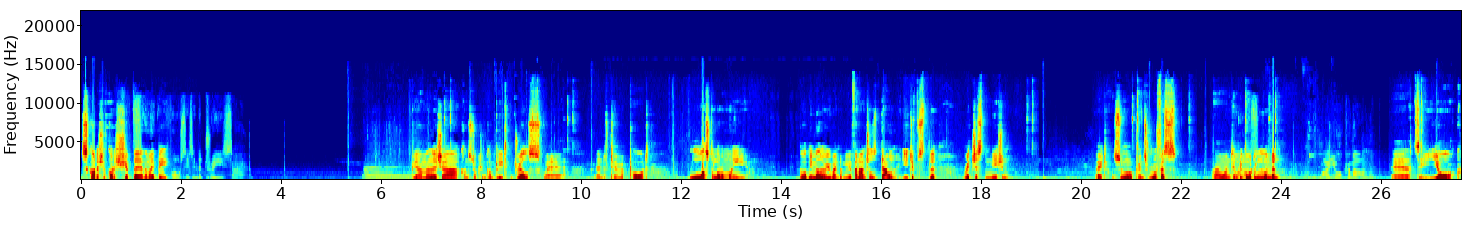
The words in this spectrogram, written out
Scottish have got a ship there, there might be forces in the trees, sire. BR militia, construction complete, drill square, end of term report. Lost a lot of money. But my military went up, my financials down. Egypt's the richest nation. Right, so Prince Rufus, I want him to go to London. Uh, let's see, York.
